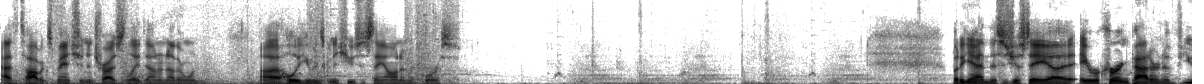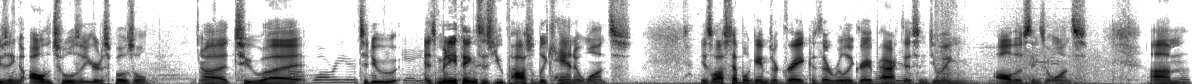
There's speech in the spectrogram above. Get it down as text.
at the top expansion and tries to lay down another one, uh, Holy Human's going to choose to stay on him, of course. But again, this is just a, uh, a recurring pattern of using all the tools at your disposal uh, to uh, to do as many things as you possibly can at once. These Lost Temple games are great because they're really great practice in doing all those things at once. Um,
